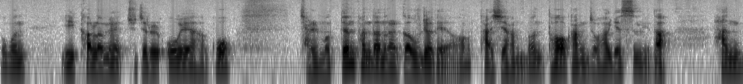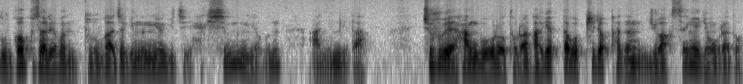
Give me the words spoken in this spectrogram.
혹은 이 칼럼의 주제를 오해하고 잘못된 판단을 할까 우려되어 다시 한번 더 강조하겠습니다. 한국어 구사력은 부가적인 능력이지 핵심 능력은 아닙니다. 추후에 한국으로 돌아가겠다고 피력하는 유학생의 경우라도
